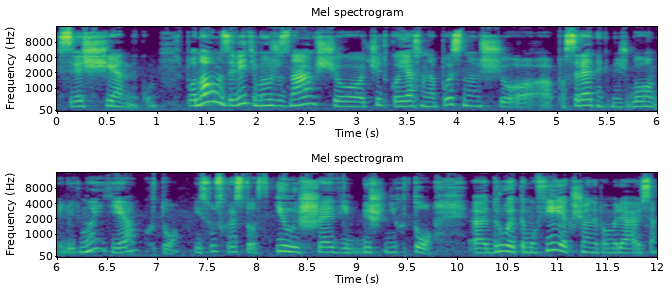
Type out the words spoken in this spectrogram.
священнику. По новому завіті ми вже знаємо, що чітко ясно написано, що посередник між Богом і людьми є хто? Ісус Христос. І лише Він, більш ніхто. Е, Друге Тимофія, якщо не помиляюся,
